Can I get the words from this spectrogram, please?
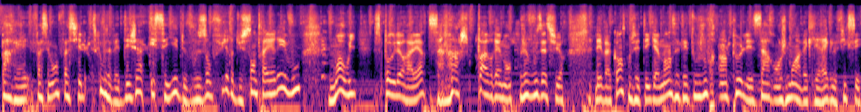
pareil, forcément facile. Est-ce que vous avez déjà essayé de vous enfuir du centre aéré, vous? Moi oui, spoiler alerte, ça marche pas vraiment, je vous assure. Les vacances quand j'étais gamin, c'était toujours un peu les arrangements avec les règles fixées.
